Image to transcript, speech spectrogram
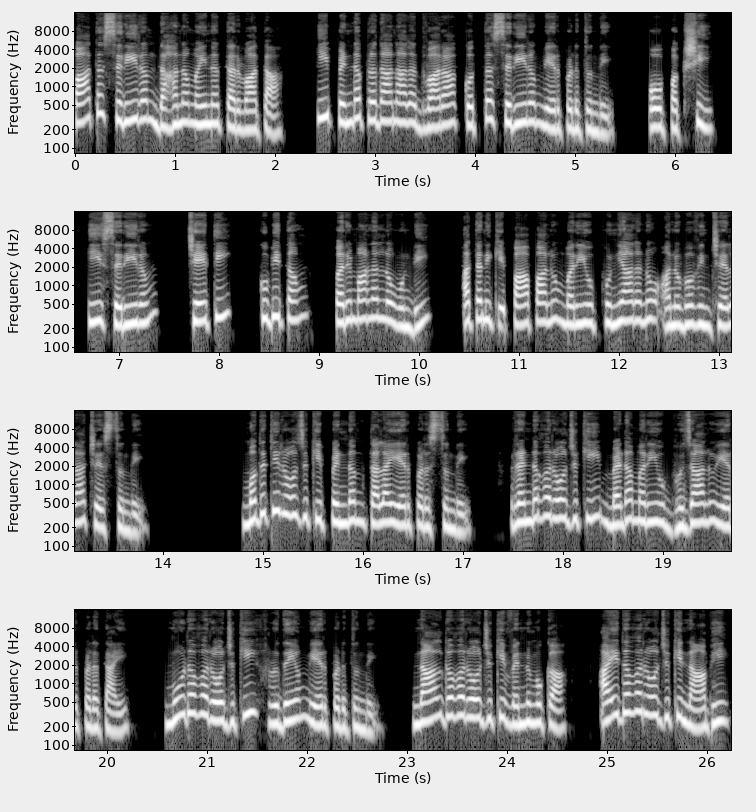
పాత శరీరం దహనమైన తర్వాత ఈ పిండ ప్రదానాల ద్వారా కొత్త శరీరం ఏర్పడుతుంది. ఓ పక్షి ఈ శరీరం చేతి కుబితం పరిమాణంలో ఉండి అతనికి పాపాలు మరియు పుణ్యాలను అనుభవించేలా చేస్తుంది. మొదటి రోజుకి పిండం తల ఏర్పరుస్తుంది. రెండవ రోజుకి మెడ మరియు భుజాలు ఏర్పడతాయి. మూడవ రోజుకి హృదయం ఏర్పడుతుంది. నాల్గవ రోజుకి వెన్నుముక ఐదవ రోజుకి నాభి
